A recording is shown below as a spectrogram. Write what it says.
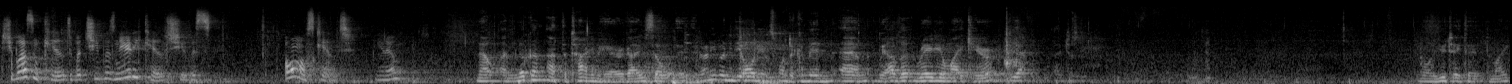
she wasn't killed, but she was nearly killed. She was almost killed, you know. Now, I'm looking at the time here, guys, so if anyone in the audience want to come in, um, we have a radio mic here. Yeah. Well, you take the, the mic.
